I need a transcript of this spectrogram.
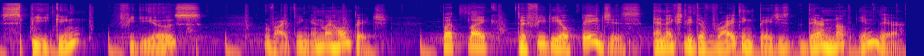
speaking, videos, writing, and my homepage. But like the video pages and actually the writing pages, they're not in there.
